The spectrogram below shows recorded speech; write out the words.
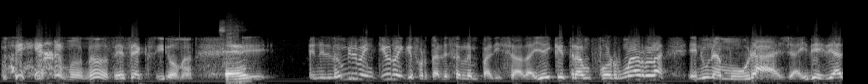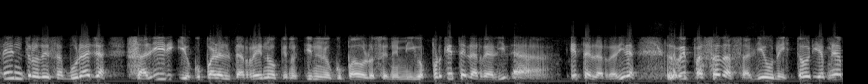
digamos, ¿no? Ese axioma. ¿Sí? Eh, en el 2021 hay que fortalecer la empalizada y hay que transformarla en una muralla y desde adentro de esa muralla salir y ocupar el terreno que nos tienen ocupados los enemigos. Porque esta es la realidad, esta es la realidad. La vez pasada salió una historia, mira,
